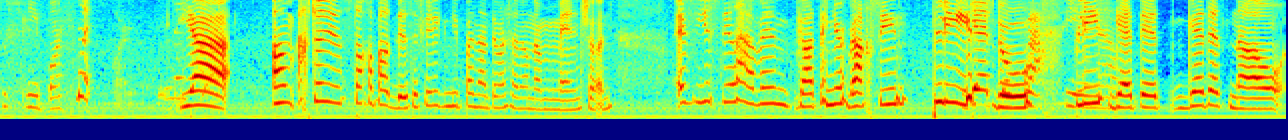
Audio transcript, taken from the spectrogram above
to sleep on my arm. Like, Yeah. Um, actually, let's talk about this. I feel like hindi pa natin masyadong na-mention. If you still haven't gotten your vaccine, please Get do. vaccine Please now. get it. Get it now.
